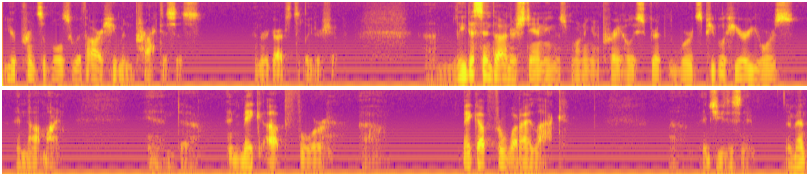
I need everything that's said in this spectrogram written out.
your principles with our human practices in regards to leadership. Um, lead us into understanding this morning. I pray, Holy Spirit, the words people hear are yours and not mine, and uh, and make up for uh, make up for what I lack. In Jesus' name. Amen.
